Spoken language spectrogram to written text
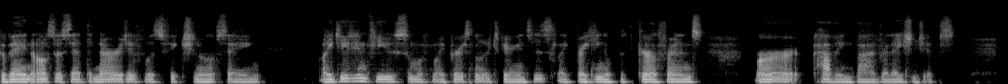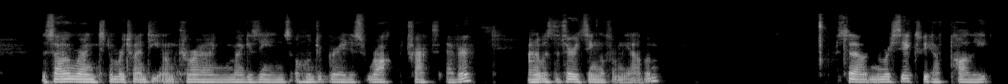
Cobain also said the narrative was fictional, saying, I did infuse some of my personal experiences, like breaking up with girlfriends or having bad relationships. The song ranked number 20 on Kerrang magazine's 100 Greatest Rock Tracks Ever, and it was the third single from the album. So, number six, we have Polly.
